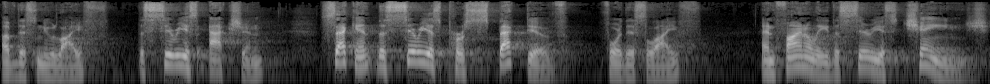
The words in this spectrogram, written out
of this new life, the serious action. Second, the serious perspective for this life. And finally, the serious change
